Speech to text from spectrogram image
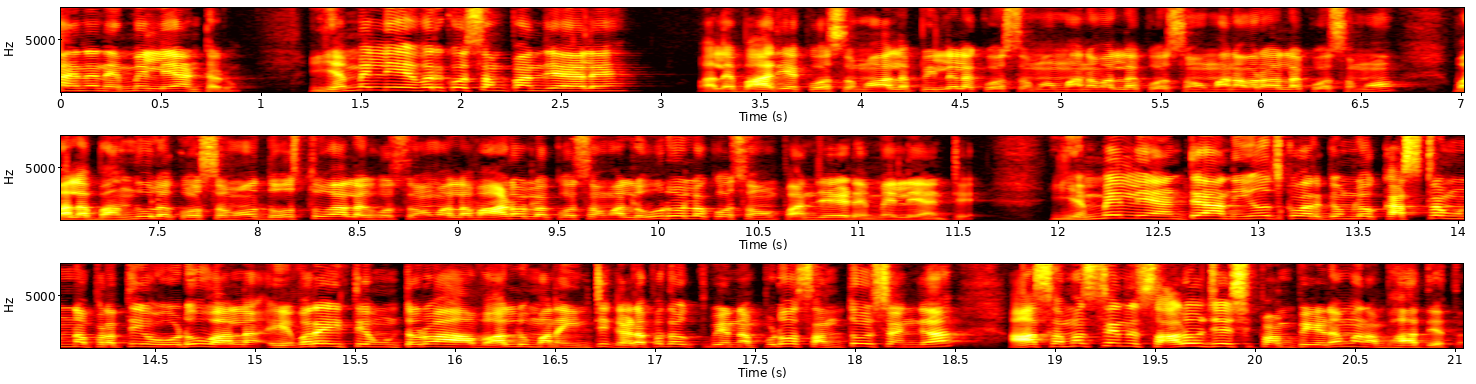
ఆయనను ఎమ్మెల్యే అంటారు. ఎమ్మెల్యే ఎవరి కోసం పనిచేయాలి? వాళ్ళ భార్య కోసమో వాళ్ళ పిల్లల కోసమో మనవళ్ళ కోసమో మనవరాళ్ళ కోసమో వాళ్ళ బంధువుల కోసమో దోస్తు వాళ్ళ కోసమో వాళ్ళ వాడోళ్ళ కోసం వాళ్ళ ఊరోళ్ళ కోసమో పనిచేయడు ఎమ్మెల్యే అంటే. ఎమ్మెల్యే అంటే ఆ నియోజకవర్గంలో కష్టం ఉన్న ప్రతి ఓడు వాళ్ళ ఎవరైతే ఉంటారో ఆ వాళ్ళు మన ఇంటి గడప దొక్కిపోయినప్పుడు సంతోషంగా ఆ సమస్యను సాల్వ్ చేసి పంపించడం మన బాధ్యత.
